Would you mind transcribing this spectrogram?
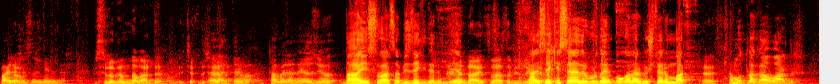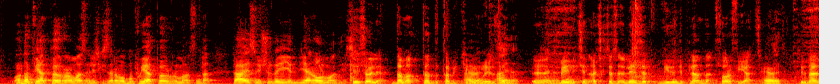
paylaşırsınız gelirler. Bir sloganı da vardı dışarıda. Evet tab- tabelada yazıyor. Daha iyisi varsa biz de gidelim diye. Daha iyisi varsa biz de Yani gidelim. 8 senedir buradayım. O kadar müşterim var. Evet. Ya mutlaka vardır. O da fiyat performans ilişkisi var ama bu fiyat performansında daha iyisini şurada yiyelim diyen olmadı. Şimdi şöyle, damak tadı tabii ki Evet, bu mevzu. aynen, Ee, aynen. Benim için açıkçası lezzet birinci planda, sonra fiyat. Evet. Şimdi ben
